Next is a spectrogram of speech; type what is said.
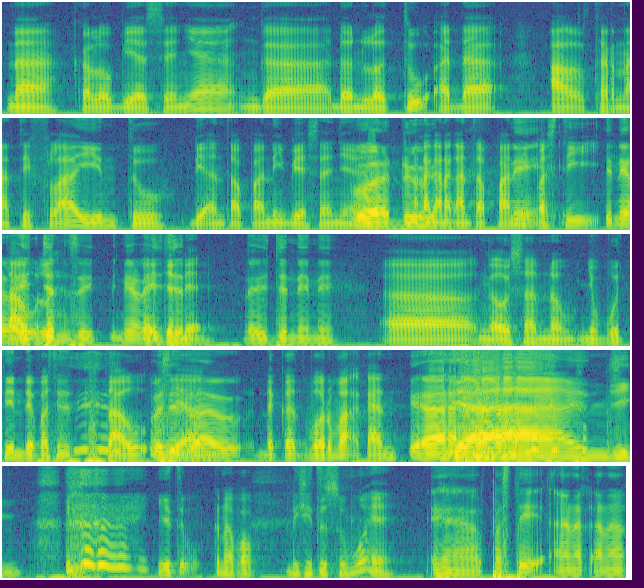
Nah, kalau biasanya nggak download tuh ada alternatif lain tuh di Antapani biasanya. Waduh. Anak-anak Antapani Ini- pasti Ini tahu legend lah. sih. Ini Legend legend. ya? Legend ini. Eh, nggak usah no- nyebutin deh pasti tahu Pasti yang tahu. dekat Borma kan. Ya. Ya anjing. Itu kenapa di situ semua ya? Ya pasti anak-anak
